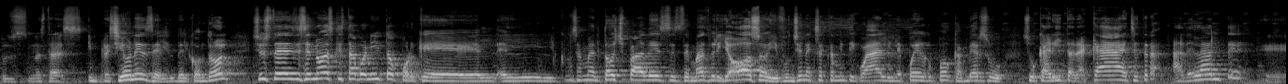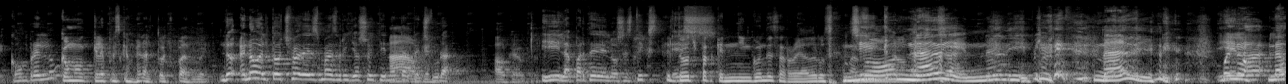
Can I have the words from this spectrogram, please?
pues nuestras impresiones del, del control. Si ustedes dicen, no, es que está bonito porque el, el- ¿cómo se llama? El touchpad es este, más brilloso y funciona exactamente igual y le puedo, puedo cambiar su, su carita de acá, etcétera. Adelante, eh, cómprenlo. ¿Cómo que le puedes cambiar al touchpad, güey? No, no, el touchpad es más brilloso y tiene Ah, otra textura. Ah. Y la parte de los sticks. El es- touchpad que ningún desarrollador usa. Sí. No, no. nadie, nadie. nadie. Y Bueno, la-.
